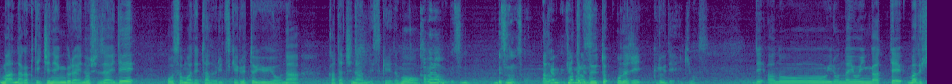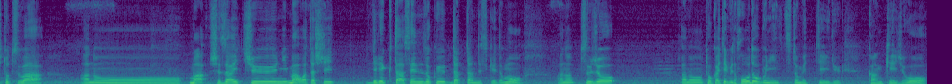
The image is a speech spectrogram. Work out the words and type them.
まあ長くて1年ぐらいの取材で放送までたどり着けるというような形なんですけれども。カメラマン別別なんですか？あの全くずっと同じクルーで行きますであのーいろんな要因があってまず一つはあのーまあ取材中にまあ私ディレクター専属だったんですけれどもあの通常あの東海テレビの報道部に勤めている関係上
